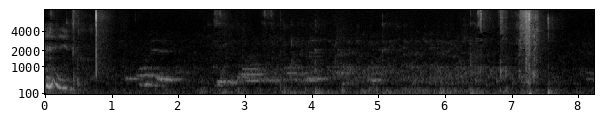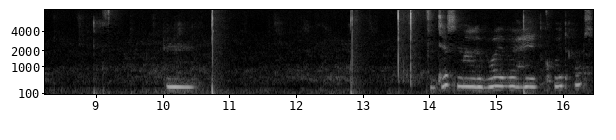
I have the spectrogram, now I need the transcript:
Äh, 11.000. Wir testen mal Revolver hält Colt aus.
